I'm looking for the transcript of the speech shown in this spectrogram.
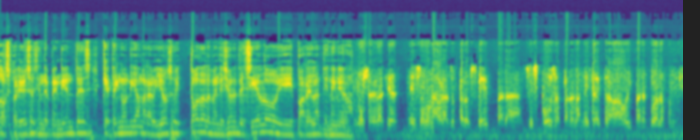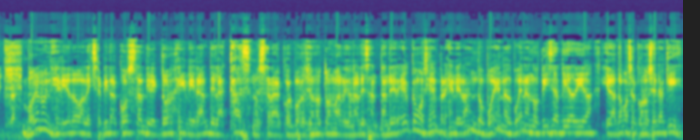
los periodistas independientes. Que tenga un día maravilloso y todas las bendiciones del cielo y para adelante, ingeniero. Muchas gracias. Eso, un abrazo para usted, para su esposa, para la mesa de trabajo y para toda la familia. Gracias. Bueno, ingeniero Alex Vida Costa, el director general de la CAS, nuestra Corporación Autónoma Regional de Santander. Él, como siempre, generando buenas, buenas noticias día a día y las damos a conocer aquí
